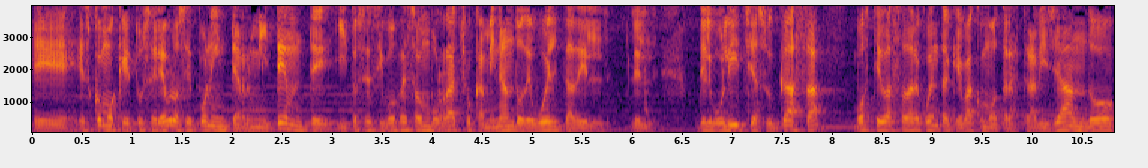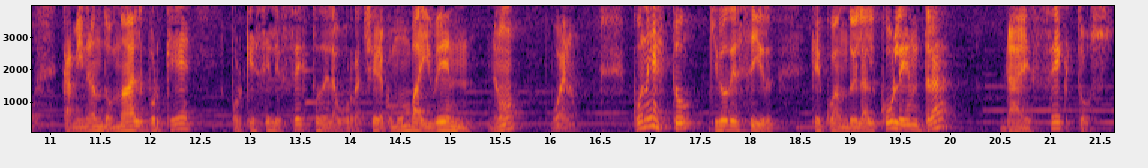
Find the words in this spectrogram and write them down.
Eh, es como que tu cerebro se pone intermitente y entonces si vos ves a un borracho caminando de vuelta del boliche a su casa, vos te vas a dar cuenta que va como trastrabillando, caminando mal. ¿Por qué? Porque es el efecto de la borrachera, como un vaivén, ¿no? Bueno, con esto quiero decir que cuando el alcohol entra, da efectos,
